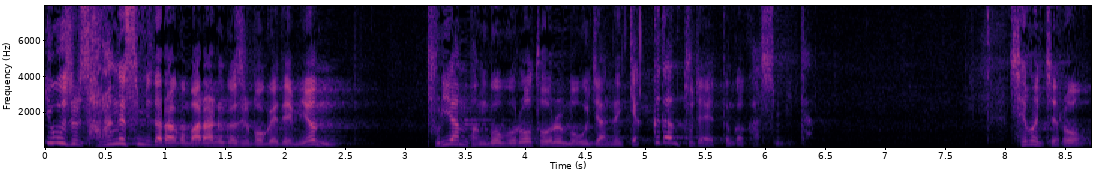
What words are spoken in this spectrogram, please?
이웃을 사랑했습니다라고 말하는 것을 보게 되면 불의한 방법으로 돈을 모으지 않는 깨끗한 부자였던 것 같습니다. 세 번째로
